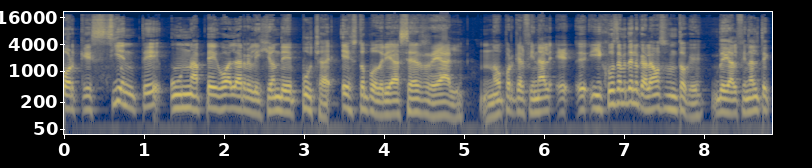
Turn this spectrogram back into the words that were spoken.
porque siente un apego a la religión de, pucha, esto podría ser real, ¿no? Porque al final, eh, eh, y justamente lo que hablamos es un toque, de al final te,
